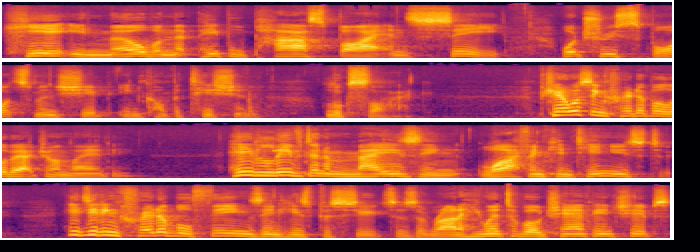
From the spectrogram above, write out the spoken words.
here in Melbourne that people pass by and see what true sportsmanship in competition looks like. But you know what's incredible about John Landy? He lived an amazing life and continues to. He did incredible things in his pursuits as a runner. He went to world championships,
